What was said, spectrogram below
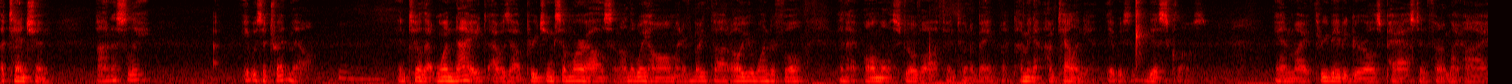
attention, honestly, it was a treadmill. Mm. Until that one night, I was out preaching somewhere else and on the way home, and everybody thought, oh, you're wonderful. And I almost drove off into an embankment. I mean, I'm telling you, it was this close. And my three baby girls passed in front of my eye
